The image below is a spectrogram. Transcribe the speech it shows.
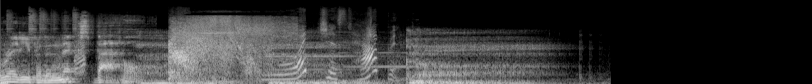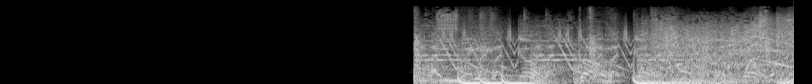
Ready for the next battle. What just happened? Are you ready? Let's go. Let's go. Let's go. Let's go. Let's go. Let's go.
